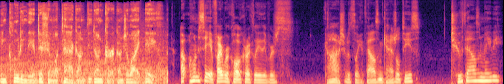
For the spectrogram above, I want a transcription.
including the additional attack on Dunkirk on July 8th. I, I want to say, if I recall correctly, there was, gosh, it was like a thousand casualties, two thousand maybe.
